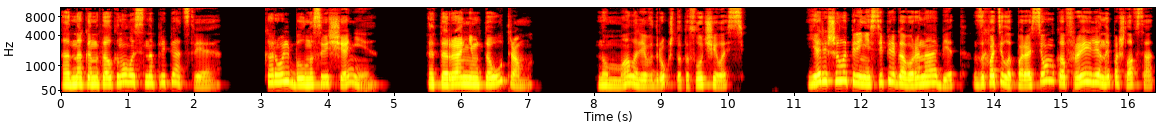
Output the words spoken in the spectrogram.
Однако натолкнулась на препятствие. Король был на совещании. Это ранним-то утром. Но мало ли вдруг что-то случилось. Я решила перенести переговоры на обед. Захватила поросенка, фрейлин и пошла в сад.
